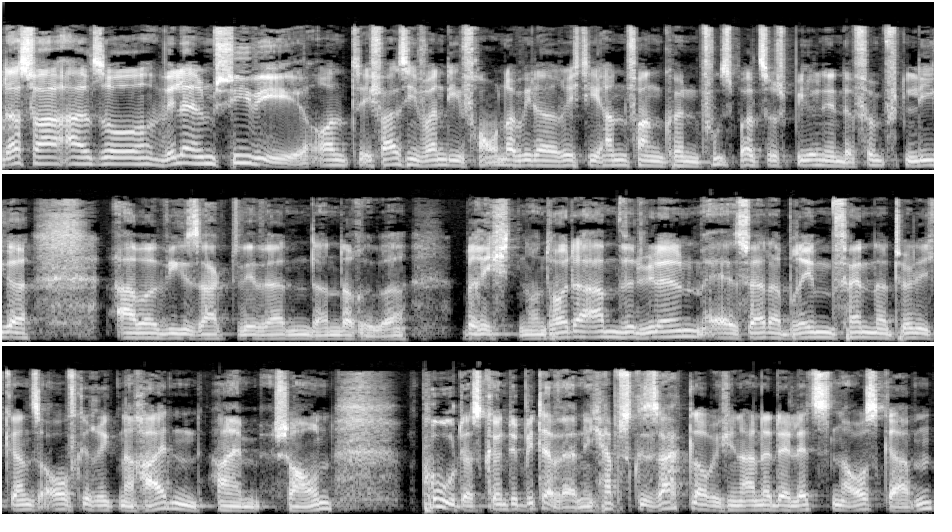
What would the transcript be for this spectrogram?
das war also Wilhelm Schiwi. Und ich weiß nicht, wann die Frauen da wieder richtig anfangen können, Fußball zu spielen in der fünften Liga. Aber wie gesagt, wir werden dann darüber berichten. Und heute Abend wird Wilhelm, er ist Werder Bremen-Fan, natürlich ganz aufgeregt nach Heidenheim schauen. Puh, das könnte bitter werden. Ich habe es gesagt, glaube ich, in einer der letzten Ausgaben,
